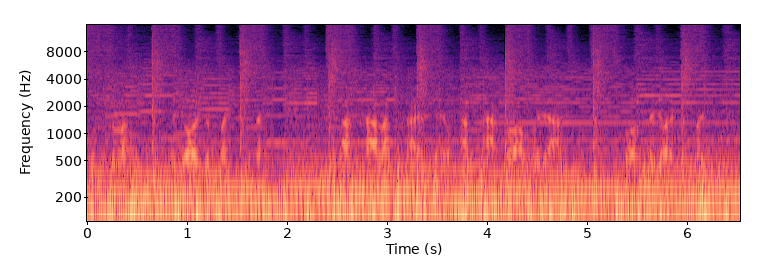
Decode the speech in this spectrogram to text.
คนกำลังทยอยกันมาอยู่นะร้านค้าร้านขายแถวข้างทางก็พยายามก็ทยอยกันมาอยู่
